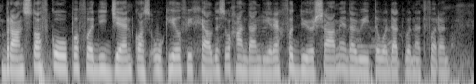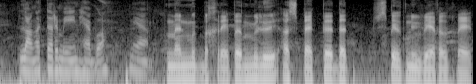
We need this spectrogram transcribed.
brandstof kopen voor die gen kost ook heel veel geld. Dus we gaan dan direct verduurzamen en dan weten we dat we het voor een lange termijn hebben. Ja. Men moet begrijpen, milieuaspecten, dat speelt nu wereldwijd.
